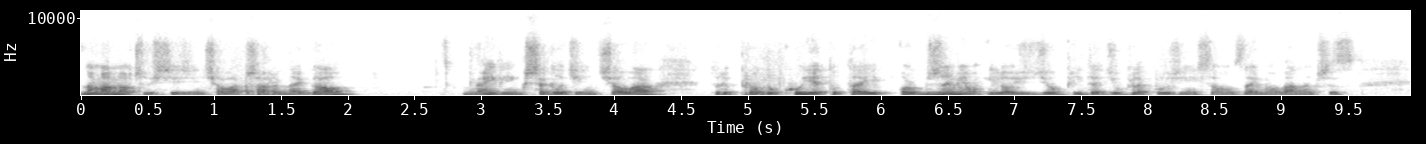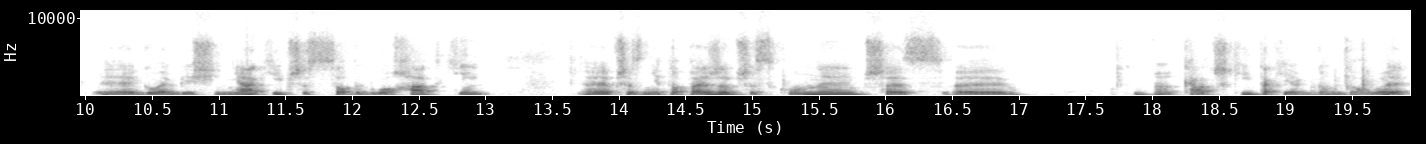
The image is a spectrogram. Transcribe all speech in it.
No mamy oczywiście dzięcioła czarnego, największego dzięcioła, który produkuje tutaj olbrzymią ilość dziupli. Te dziuple później są zajmowane przez e, gołębie siniaki, przez sowy włochatki, e, przez nietoperze, przez kuny, przez e, kaczki, takie jak gongoły.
